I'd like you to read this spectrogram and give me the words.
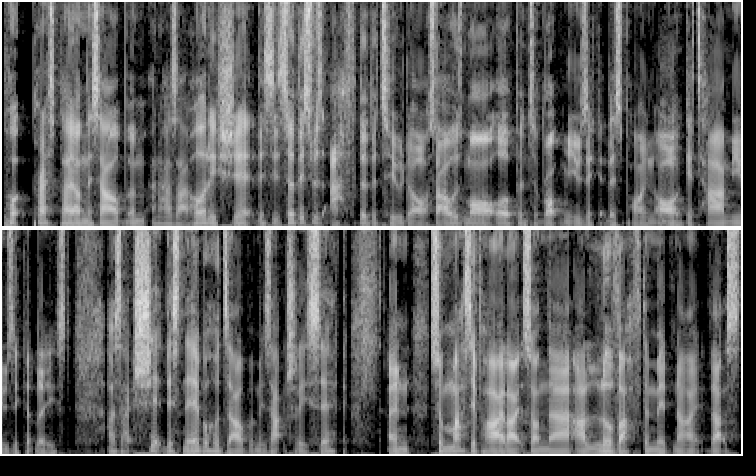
put press play on this album and I was like, holy shit, this is so this was after the two door. So I was more open to rock music at this point, or guitar music at least. I was like, shit, this neighborhoods album is actually sick. And some massive highlights on there. I love After Midnight. That's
